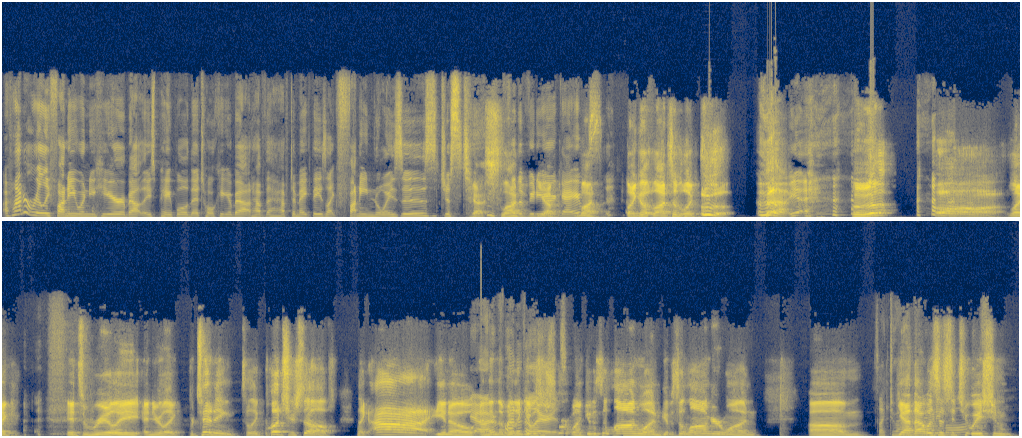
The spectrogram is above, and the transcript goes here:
I find it really funny when you hear about these people they're talking about how they have to make these like funny noises just Yes, for lot, the video yep, games. lot- like uh, lots of like, Ugh, Ugh, yeah. uh, oh, like it's really, and you're like pretending to like punch yourself, like ah, you know, Yeah, and then they'll be like, give us a short one, give us a long one, give us a longer one. Um, like, yeah, that was a situation.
